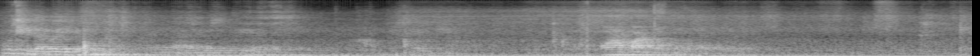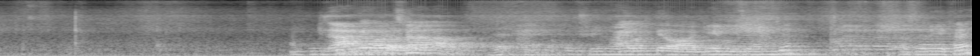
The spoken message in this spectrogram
પૂછી દબાઈ ગયો કોણ પાડે ના આવે તો ના આવે. પૂંછડીમાં ભાગ ત્યાં વાગેલું છે સમજે હશે દેખાય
